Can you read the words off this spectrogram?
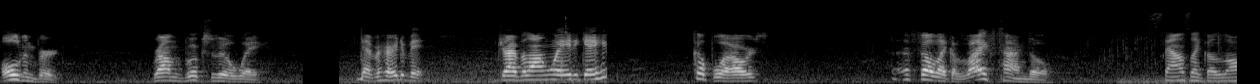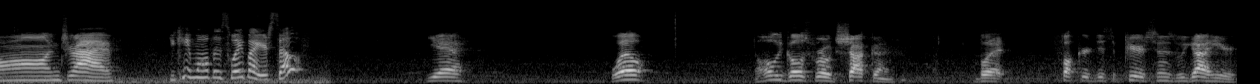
Oldenburg. Round the Brooksville way. Never heard of it. Drive a long way to get here? Couple hours. That felt like a lifetime though. Sounds like a long drive. You came all this way by yourself? Yeah. Well, the Holy Ghost rode shotgun. But fucker disappeared as soon as we got here.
